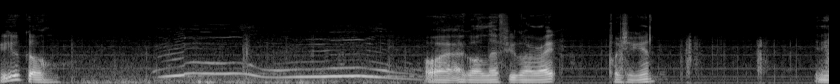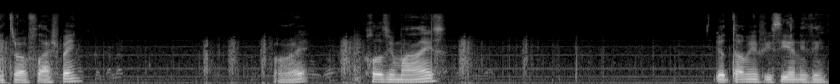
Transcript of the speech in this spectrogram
You go. Alright, I I go left, you go right. Push again. You need to throw a flashbang? Alright. Closing my eyes. You'll tell me if you see anything.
